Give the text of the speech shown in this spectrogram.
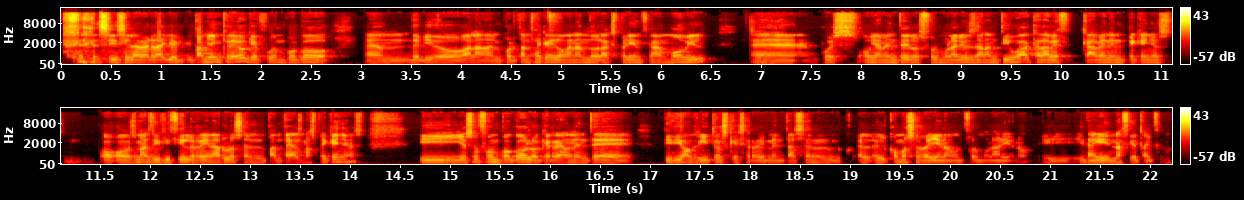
Sí, sí, la verdad. Yo también creo que fue un poco em, debido a la importancia que ha ido ganando la experiencia móvil eh, pues obviamente los formularios de la antigua cada vez caben en pequeños o, es más difícil rellenarlos en pantallas más pequeñas y eso fue un poco lo que realmente pidió a gritos que se reinventasen el, cómo se rellena un formulario, ¿no? Y, de ahí nació Typhoon.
